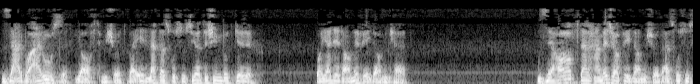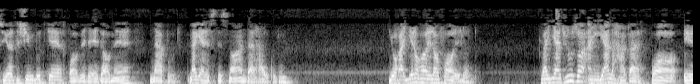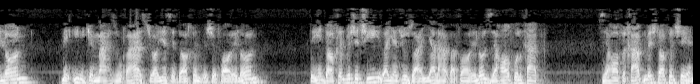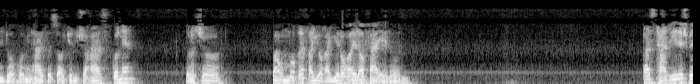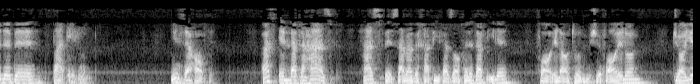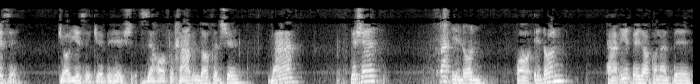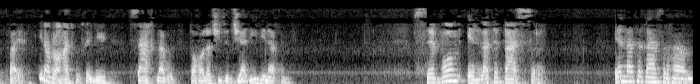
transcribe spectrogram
ضرب و عروض یافت می‌شد و علت از خصوصیاتش این بود که باید ادامه پیدا می‌کرد. زهاف در همه جا پیدا می‌شد. از خصوصیاتش این بود که قابل ادامه نبود مگر استثناء در هر کدوم. یغیرها الی فاعلون. و یجوز ان یلحق فاعلون به این که محذوفه هست جایز داخل بشه فاعلون. به این داخل بشه چی؟ و یجوز ان یلحق فاعلون زهاف الخط. زهاف خبر بهش داخل شه یعنی دومین حرف ساکنش رو حذف کنه. درست شد؟ و اون موقع فیغیرها الی فعلون پس تغییرش بده به فعلون این زهافه پس علت حذف حذف سبب خفیف از آخر تفعیله فاعلاتون میشه. فاعلون جایزه. جایزه که بهش زهاف خبر داخل شه و بشه فعلون فاعلون تغییر پیدا کند به فعل این هم راحت بود خیلی سخت نبود. تا حالا چیز جدیدی نخوندیم. سوم علت قصر. علت قصر هم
